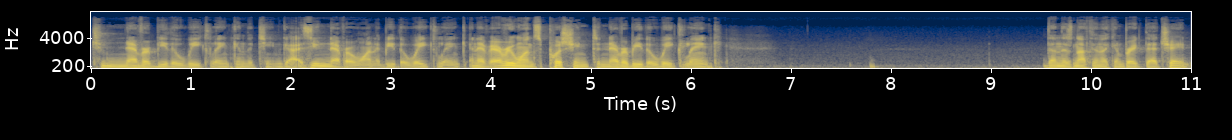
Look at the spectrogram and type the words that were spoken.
to never be the weak link in the team, guys. You never want to be the weak link. And if everyone's pushing to never be the weak link, then there's nothing that can break that chain.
